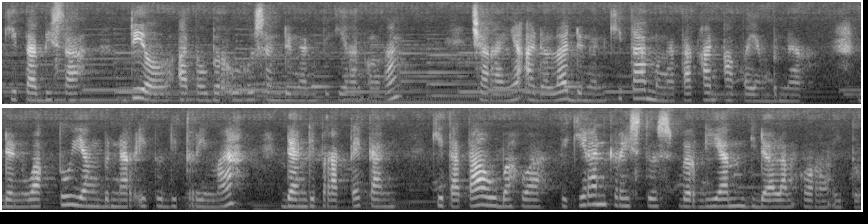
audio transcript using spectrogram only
kita bisa deal atau berurusan dengan pikiran orang? Caranya adalah dengan kita mengatakan apa yang benar. Dan waktu yang benar itu diterima dan dipraktekkan, kita tahu bahwa pikiran Kristus berdiam di dalam orang itu.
